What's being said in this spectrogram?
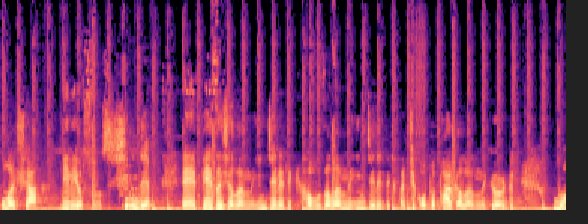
ulaşabiliyorsunuz. Şimdi e, peyzaj alanını inceledik, havuz alanını inceledik, açık otopark alanını gördük. Muazzam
